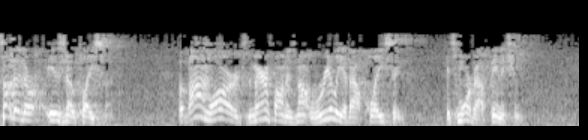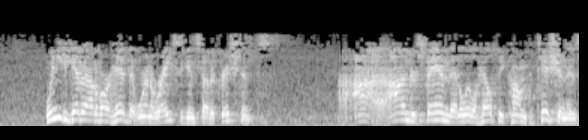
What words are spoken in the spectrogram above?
It's not that there is no placement. But by and large, the marathon is not really about placing. It's more about finishing. We need to get it out of our head that we're in a race against other Christians. I, I understand that a little healthy competition is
